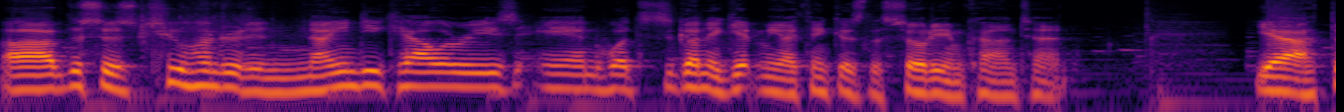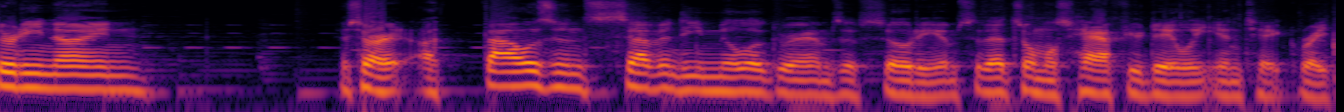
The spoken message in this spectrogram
Uh, this is 290 calories, and what's going to get me, I think, is the sodium content. Yeah, 39, sorry, 1,070 milligrams of sodium, so that's almost half your daily intake right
